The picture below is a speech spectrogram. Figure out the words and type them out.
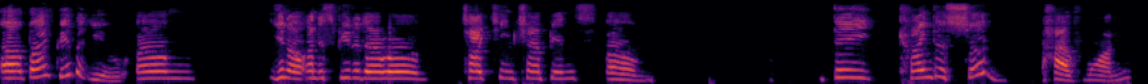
Uh, but I agree with you. Um, you know, Undisputed Era tag team champions. Um, they kind of should have won.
